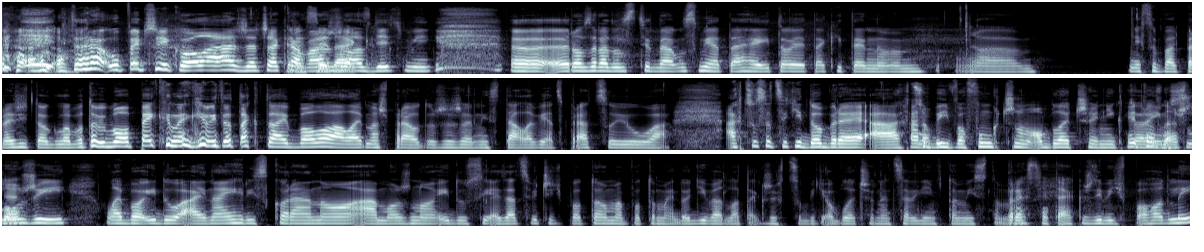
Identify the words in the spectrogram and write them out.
ktorá upečie koláž a čaká manžela s deťmi e, rozradostená, usmiatá, hej, to je taký ten... E, nechcem povedať prežitok, lebo to by bolo pekné, keby to takto aj bolo, ale máš pravdu, že ženy stále viac pracujú a, a chcú sa cítiť dobre a chcú ano. byť vo funkčnom oblečení, ktoré im slúži, lebo idú aj na ihrisko ráno a možno idú si aj zacvičiť potom a potom aj do divadla, takže chcú byť oblečené celý deň v tom istom. Presne tak. Vždy byť v pohodli.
